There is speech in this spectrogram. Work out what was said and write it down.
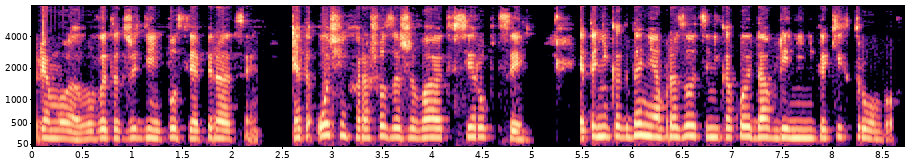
прямо в этот же день после операции, это очень хорошо заживают все рубцы. Это никогда не образуется никакое давление, никаких тромбов.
